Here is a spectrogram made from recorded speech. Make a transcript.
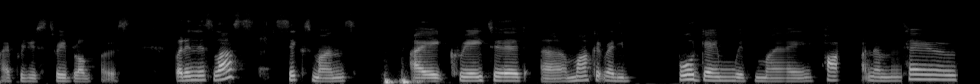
I produced three blog posts. But in this last six months, I created a market ready board game with my partner Mateo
